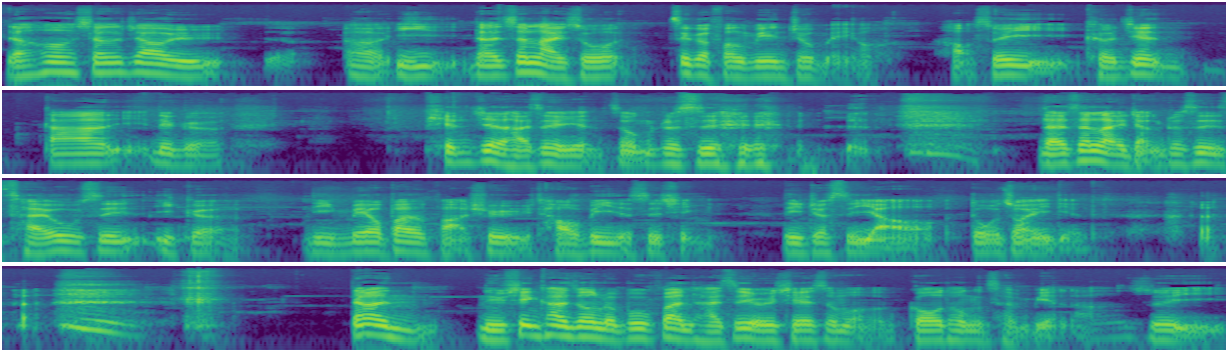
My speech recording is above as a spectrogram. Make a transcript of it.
然后相较于，呃，以男生来说，这个方面就没有。好，所以可见大家那个偏见还是很严重。就是 男生来讲，就是财务是一个你没有办法去逃避的事情，你就是要多赚一点。但，女性看重的部分还是有一些什么沟通层面啦，所以。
